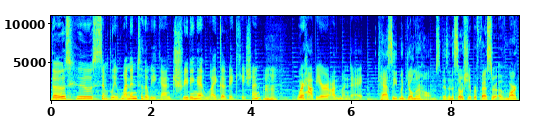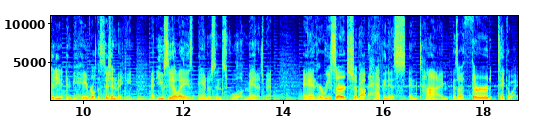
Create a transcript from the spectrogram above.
those who simply went into the weekend treating it like a vacation mm-hmm. were happier on Monday. Cassie Mogilner Holmes is an associate professor of marketing and behavioral decision making at UCLA's Anderson School of Management. And her research about happiness and time is our third takeaway,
